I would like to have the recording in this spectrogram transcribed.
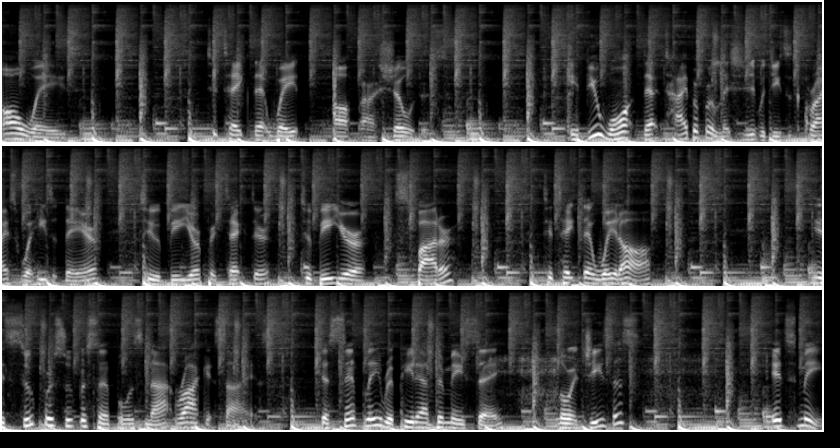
always to take that weight off our shoulders. If you want that type of relationship with Jesus Christ where He's there to be your protector, to be your spotter, to take that weight off, it's super, super simple. It's not rocket science. Just simply repeat after me say, Lord Jesus, it's me.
